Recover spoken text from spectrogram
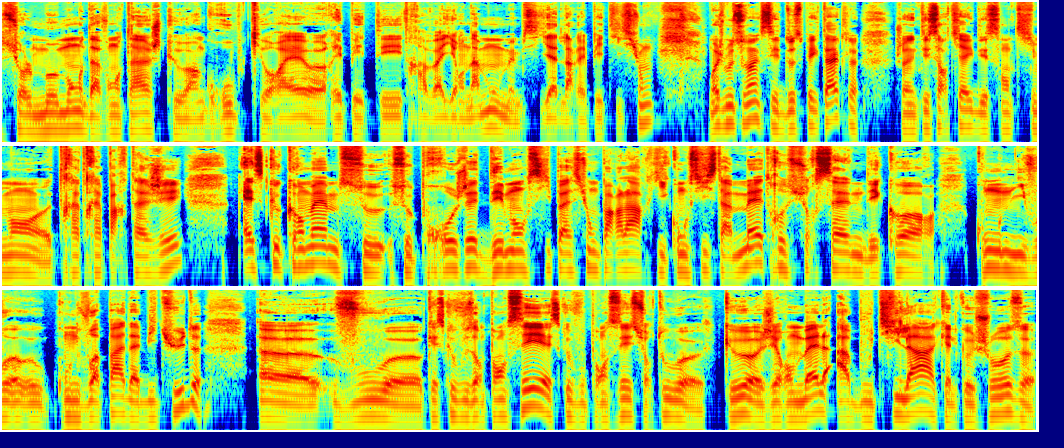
sur le moment davantage qu'un groupe qui aurait répété, travaillé en amont même s'il y a de la répétition. Moi, je me souviens que ces deux spectacles, j'en étais sorti avec des sentiments euh, très très partagés. Est-ce que quand même ce, ce projet d'émancipation par l'art qui consiste à mettre sur scène des corps qu'on qu'on ne voit pas d'habitude, euh, vous, euh, qu'est-ce que vous en pensez? Est-ce que vous pensez surtout euh, que euh, Jérôme Bell aboutit là à quelque chose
